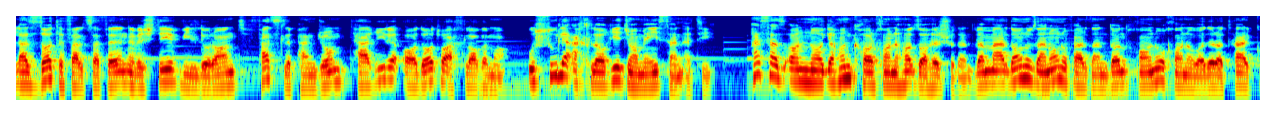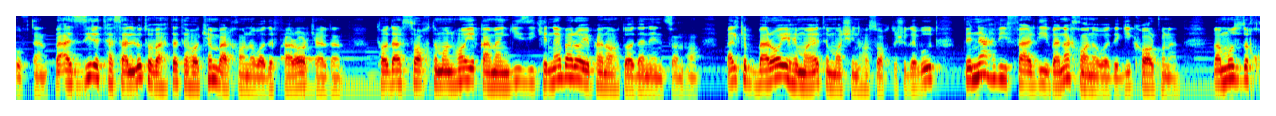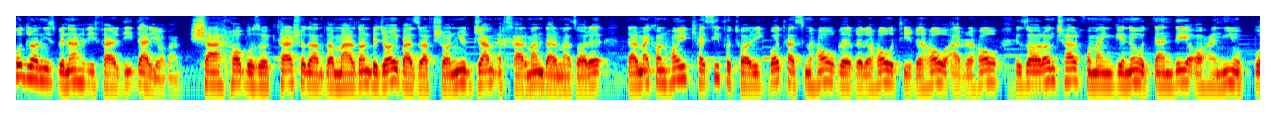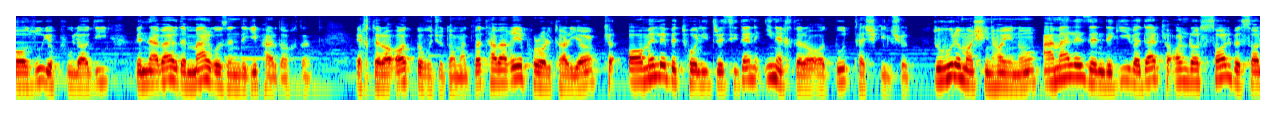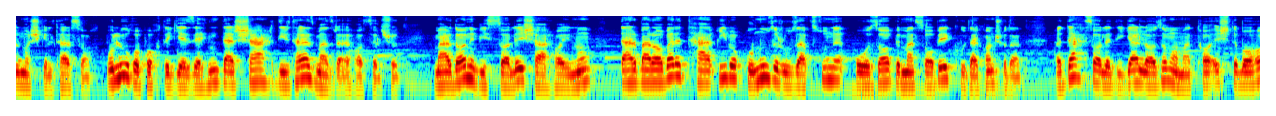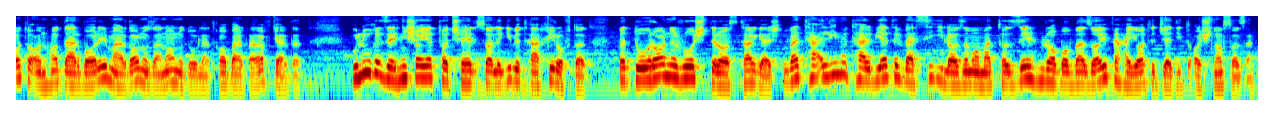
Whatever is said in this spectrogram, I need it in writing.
لذات فلسفه نوشته ویلدورانت فصل پنجم تغییر عادات و اخلاق ما. اصول اخلاقی جامعه صنعتی. پس از آن ناگهان کارخانه ها ظاهر شدند و مردان و زنان و فرزندان خانه و خانواده را ترک گفتند و از زیر تسلط و وحدت حاکم بر خانواده فرار کردند. تا در ساختمان های غمانگیزی که نه برای پناه دادن انسان ها بلکه برای حمایت ماشین ها ساخته شده بود به نحوی فردی و نه خانوادگی کار کنند و مزد خود را نیز به نحوی فردی دریابند. شهرها بزرگتر شدند و مردان به جای بزرفشانی و جمع خرمن در مزارع در مکانهای کثیف و تاریک با تسمه ها و غرغره ها و تیغه ها و اره ها و هزاران چرخ و منگنه و دنده آهنی و بازوی پولادی به نبرد مرگ و زندگی پرداختند. اختراعات به وجود آمد و طبقه پرولتاریا که عامل به تولید رسیدن این اختراعات بود تشکیل شد. ظهور ماشین های نو عمل زندگی و درک آن را سال به سال مشکل تر ساخت. بلوغ و پختگی ذهنی در شهر دیرتر از مزرعه حاصل شد. مردان 20 ساله شهرهای نو در برابر تغییر و قموز روزافزون اوضاع به مسابه کودکان شدند. و ده سال دیگر لازم آمد تا اشتباهات آنها درباره مردان و زنان و دولتها برطرف گردد. بلوغ ذهنی شاید تا چهل سالگی به تأخیر افتاد و دوران رشد درازتر گشت و تعلیم و تربیت وسیعی لازم آمد تا ذهن را با وظایف حیات جدید آشنا سازد.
